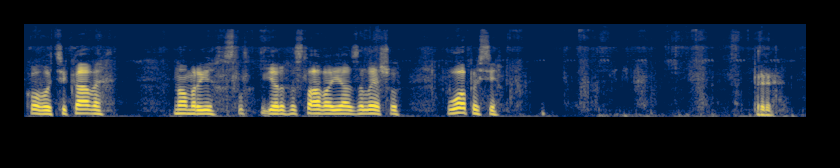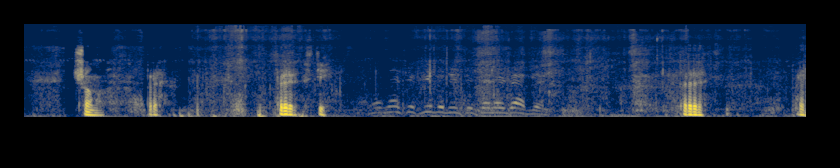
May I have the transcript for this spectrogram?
Кого цікаве, номер Ярослава я залишу в описі. Пр. Що мало? Пр. Пр. Стій. Ну, значить, хліб буде йти, що найде, блин. Пр. Пр.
